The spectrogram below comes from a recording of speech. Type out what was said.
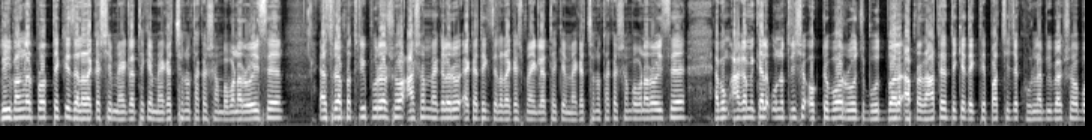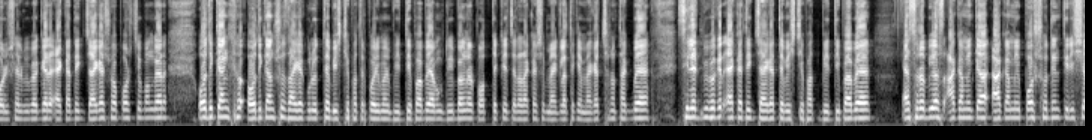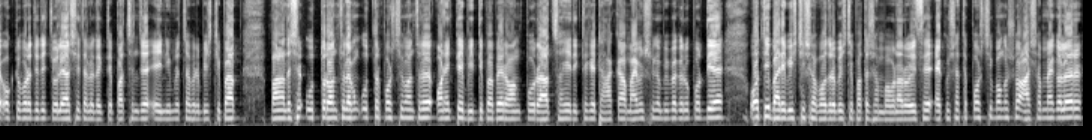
দুই বাংলার প্রত্যেকটি জেলার আকাশে মেঘলা থেকে মেঘাচ্ছন্ন থাকার সম্ভাবনা রয়েছে। এছাড়া আপনার ত্রিপুরা সহ আসাম, মেঘালয়েরও একাধিক জেলার আকাশ মেঘলা থেকে মেঘাচ্ছন্ন থাকার সম্ভাবনা রয়েছে। এবং আগামীকাল উনত্রিশে অক্টোবর, রোজ বুধবার আপনার রাতের দিকে দেখতে পাচ্ছি যে খুলনা বিভাগ সহ বরিশাল বিভাগের একাধিক জায়গা সহ পশ্চিমবঙ্গের অধিকাংশ অধিকাংশ জায়গাগুলোতে বৃষ্টিপাতের পরিমাণ বৃদ্ধি পাবে এবং দুই বাংলার প্রত্যেকটি জেলার আকাশে মেঘলা থেকে মেঘাচ্ছন্ন থাকবে। সিলেট বিভাগের একাধিক জায়গাতে বৃষ্টিপাত বৃদ্ধি পাবে। বিয়াস আগামীকা, আগামী পরশু দিন তিরিশে অক্টোবরে যদি চলে আসি, তাহলে দেখতে পাচ্ছেন যে এই নিম্নচাপের বৃষ্টিপাত বাংলাদেশের উত্তর অঞ্চল এবং উত্তর পশ্চিমাঞ্চলে অনেকটাই বৃদ্ধি পাবে। রংপুর, রাজশাহী দিক থেকে ঢাকা, ময়মনসিংহ বিভাগের উপর দিয়ে অতি ভারী বৃষ্টি সহ ভদ্র বৃষ্টিপাতের সম্ভাবনা রয়েছে। একই সাথে পশ্চিমবঙ্গ সহ আসাম, মেঘালয়ের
